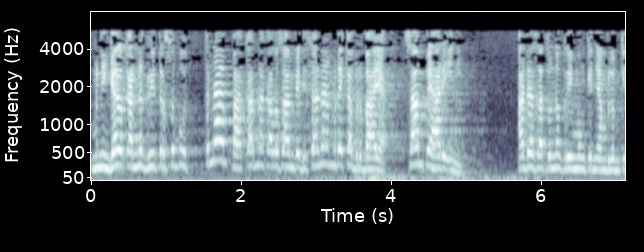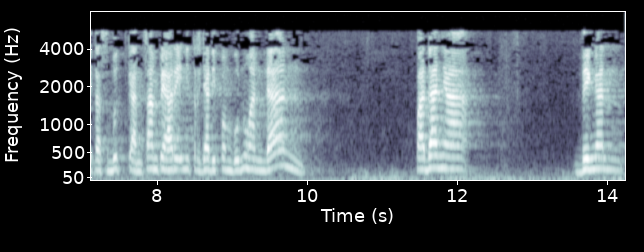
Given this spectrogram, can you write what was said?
meninggalkan negeri tersebut. Kenapa? Karena kalau sampai di sana mereka berbahaya. Sampai hari ini. Ada satu negeri mungkin yang belum kita sebutkan. Sampai hari ini terjadi pembunuhan dan padanya dengan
